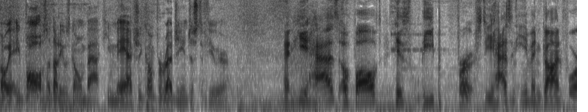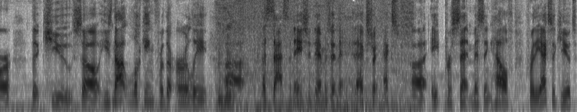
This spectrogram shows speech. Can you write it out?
Oh, yeah, evolves. I thought he was going back. He may actually come for Reggie in just a few here. And he has evolved his leap first. He hasn't even gone for the Q, so he's not looking for the early mm -hmm. uh, assassination damage and the extra 8% uh, missing health for the executes.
